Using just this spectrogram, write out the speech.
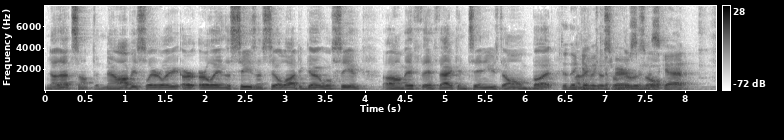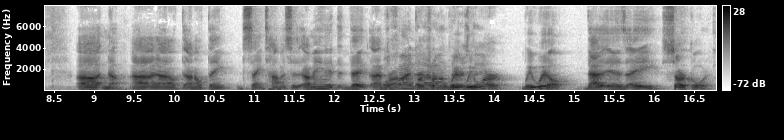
Now that's something. Now obviously early early in the season, still a lot to go. We'll see if um, if, if that continues on. But Did they I give mean, a just from the comparison to result- SCAD? uh, no, I, I don't. I don't think St. Thomas is. I mean, they. Uh, We'll from, find from- out from- on we, we were. We will. That is a circled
